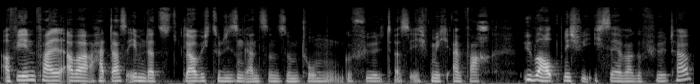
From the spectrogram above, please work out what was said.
Auf jeden Fall aber hat das eben dazu, glaube ich, zu diesen ganzen Symptomen gefühlt, dass ich mich einfach überhaupt nicht wie ich selber gefühlt habe.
